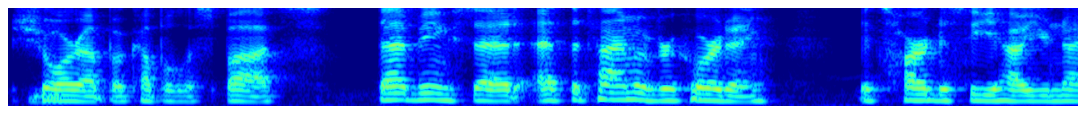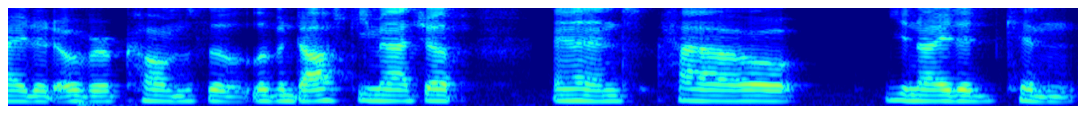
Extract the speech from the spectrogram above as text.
shore up a couple of spots. That being said, at the time of recording, it's hard to see how United overcomes the Lewandowski matchup and how United can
